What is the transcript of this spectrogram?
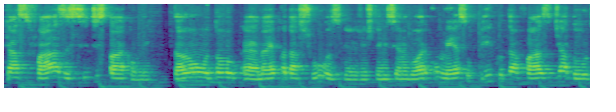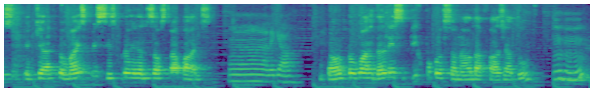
que as fases se destacam, né? Então, eu tô, é, na época das chuvas, que a gente está iniciando agora, começa o pico da fase de adultos, que é a que eu mais preciso para realizar os trabalhos. Ah, legal. Então, estou guardando esse pico populacional da fase de adulto, uhum.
